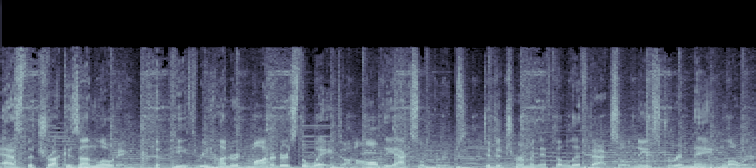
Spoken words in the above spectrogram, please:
As the truck is unloading, the P300 monitors the weight on all the axle groups to determine if the lift axle needs to remain lowered.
